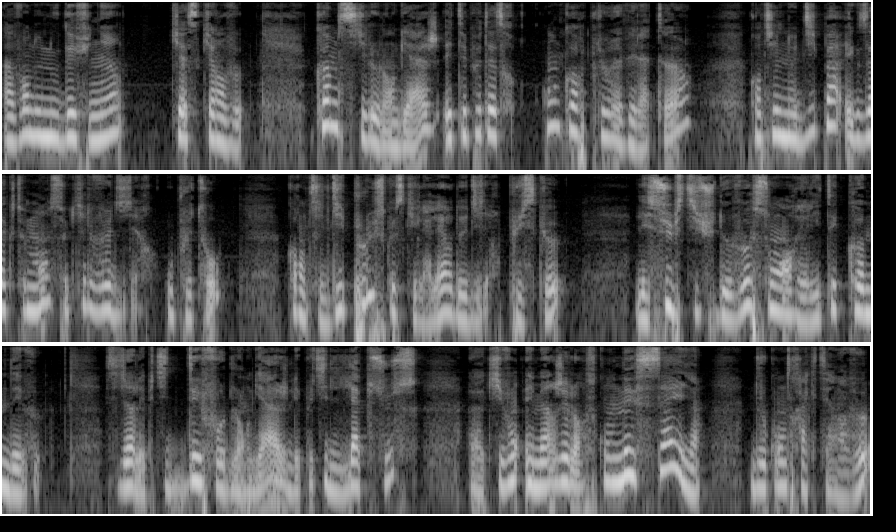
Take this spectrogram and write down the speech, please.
avant de nous définir qu'est-ce qu'un vœu. Comme si le langage était peut-être encore plus révélateur quand il ne dit pas exactement ce qu'il veut dire, ou plutôt quand il dit plus que ce qu'il a l'air de dire, puisque les substituts de vœux sont en réalité comme des vœux. C'est-à-dire les petits défauts de langage, les petits lapsus euh, qui vont émerger lorsqu'on essaye de contracter un vœu,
